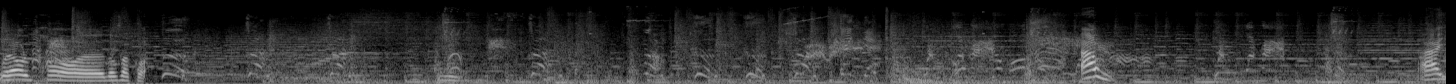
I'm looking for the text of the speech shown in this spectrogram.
Ou alors on le prend euh, dans un coin. Oui. Aïe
